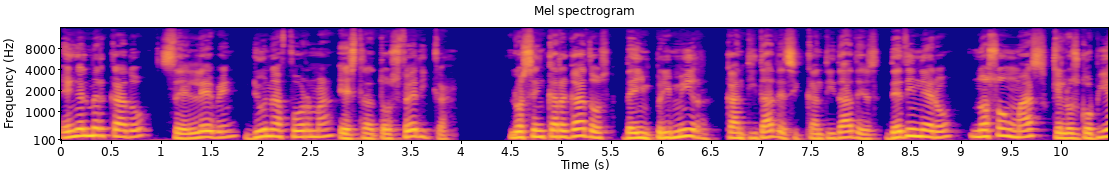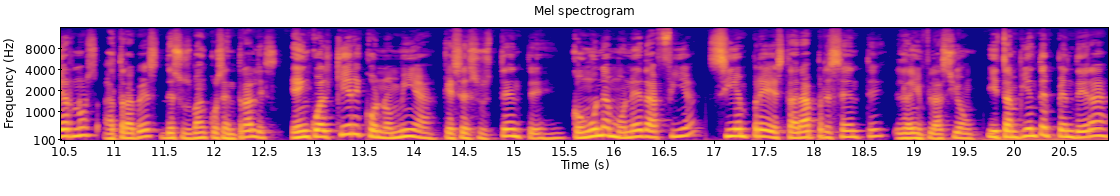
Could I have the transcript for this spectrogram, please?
en el mercado se eleven de una forma estratosférica. Los encargados de imprimir cantidades y cantidades de dinero no son más que los gobiernos a través de sus bancos centrales. En cualquier economía que se sustente con una moneda fía, siempre estará presente la inflación y también dependerá.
